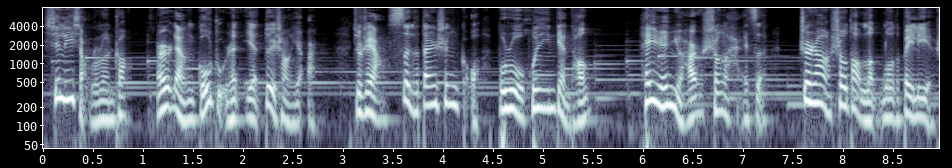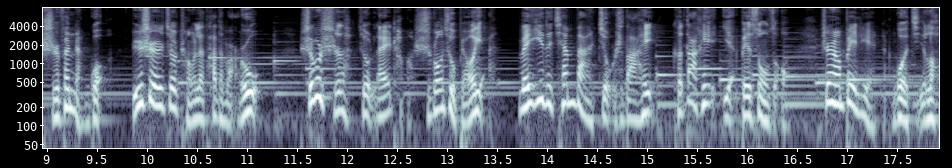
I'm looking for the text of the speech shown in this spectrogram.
心里小鹿乱撞。而两个狗主人也对上眼儿，就这样，四个单身狗步入婚姻殿堂。黑人女孩生了孩子，这让受到冷落的贝利十分难过，于是就成为了他的玩物，时不时的就来一场时装秀表演。唯一的牵绊就是大黑，可大黑也被送走，这让贝利难过极了。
